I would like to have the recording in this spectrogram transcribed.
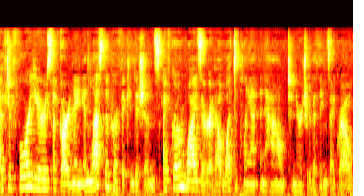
After four years of gardening in less than perfect conditions, I've grown wiser about what to plant and how to nurture the things I grow.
